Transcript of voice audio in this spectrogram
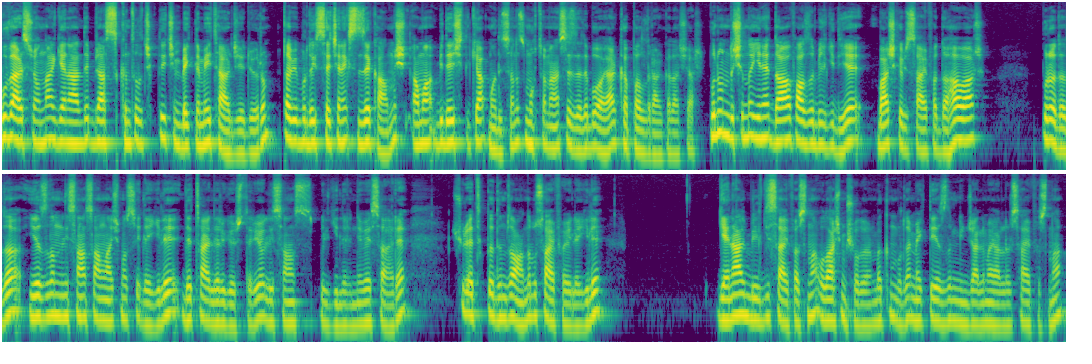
bu versiyonlar genelde biraz sıkıntılı çıktığı için beklemeyi tercih ediyorum. Tabi buradaki seçenek size kalmış ama bir değişiklik yapmadıysanız muhtemelen sizde de bu ayar kapalıdır arkadaşlar. Bunun dışında yine daha fazla bilgi diye başka bir sayfa daha var. Burada da yazılım lisans anlaşması ile ilgili detayları gösteriyor. Lisans bilgilerini vesaire. Şuraya tıkladığım zaman da bu sayfa ile ilgili genel bilgi sayfasına ulaşmış oluyorum. Bakın burada Mac'de yazılım güncelleme ayarları sayfasına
